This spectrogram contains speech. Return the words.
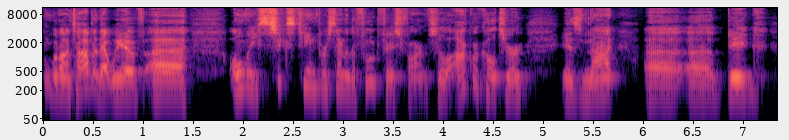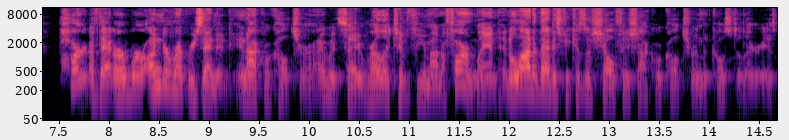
But on top of that, we have uh, only 16% of the food fish farms. So aquaculture is not uh, a big part of that, or we're underrepresented in aquaculture, I would say, relative to the amount of farmland. And a lot of that is because of shellfish aquaculture in the coastal areas.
